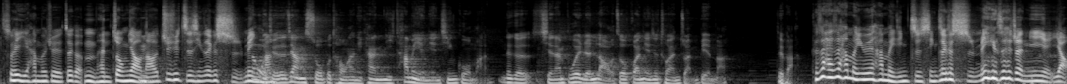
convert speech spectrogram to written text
所以他们觉得这个嗯很重要，然后继续执行这个使命。那我觉得这样说不通啊！你看你他们也年轻过嘛，那个显然不会人老了之后观念就突然转变嘛，对吧？可是还是他们，因为他们已经执行这个使命，所以觉得你也要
